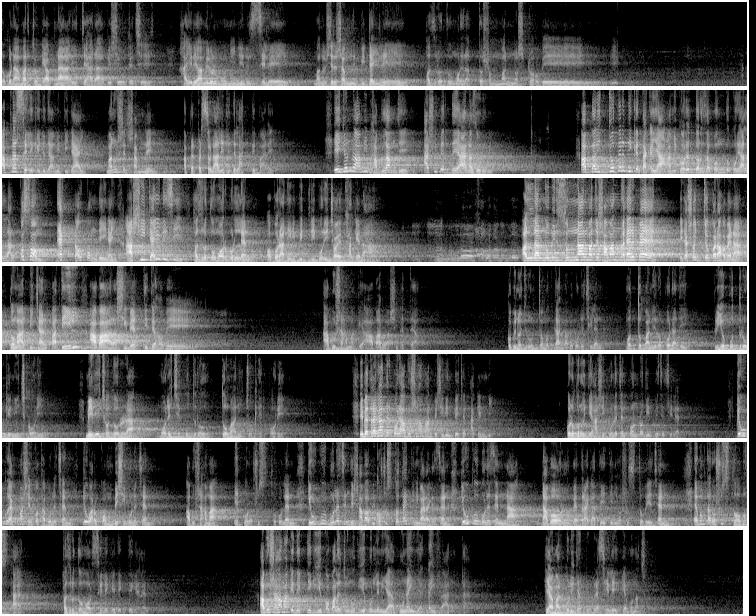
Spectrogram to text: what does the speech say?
তখন আমার চোখে আপনার এই চেহারা ভেসে উঠেছে। হাইরে আমিরুল মুমিনের ছেলে, মানুষের সামনে পিটাইলে হজরত মোরের আত্মসম্মান নষ্ট হবে। আপনার ছেলেকে যদি আমি পিটাই মানুষের সামনে আপনার পার্সোনালিটিতে লাগতে পারে। এই জন্য আমি ভাবলাম যে আশিপের দেয়া না জরুরি। আপনার ইজ্জতের দিকে তাকাইয়া আমি ঘরের দরজা বন্ধ করে আল্লাহর কসম একটাও কম দেই নাই। আশিটাই দিছি। হজরত ওমর বললেন অপরাধীর পিতৃ পরিচয় থাকে না। আল্লাহর নবীর সুন্নার মাঝে সামান্য হেরপ্যার এটা সহ্য করা হবে না। তোমার বিচার বাতিল, আবার আশীর্বাদ দিতে হবে। আবু শাহমাকে আবারও আশীর্বাদ দেওয়া কবি নজরুল চমৎকারভাবে বলেছিলেন, মদ্যপানের অপরাধী প্রিয় পুত্রকে নিজ করে মেরেছ দোররা, মরেছে পুত্র তোমারই চোখের পরে। এই বেত্রাঘাতের পরে আবু শাহ আর বেশি দিন বেঁচে থাকেননি। কোনো কোনো ঐতিহাসিক বলেছেন, পনেরো দিন বেঁচে ছিলেন কেউ কেউ এক মাসের কথা বলেছেন, কেউ আরও কম বেশি বলেছেন। আবু শাহমা এরপর অসুস্থ হলেন। কেউ কেউ বলেছেন যে স্বাভাবিক অসুস্থতায় তিনি মারা গেছেন। কেউ কেউ বলেছেন, না, ডাবল বেত্রাঘাতে তিনি অসুস্থ হয়েছেন। এবং তার অসুস্থ অবস্থায় হজরত ওমর ছেলেকে দেখতে গেলেন। আবু শাহামাকে দেখতে গিয়ে কপালে চুমু দিয়ে বললেন, ইয়া বুনাইয়া, কাইফা হে আমার কলিজার টুকরা ছেলে, কেমন আছো?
